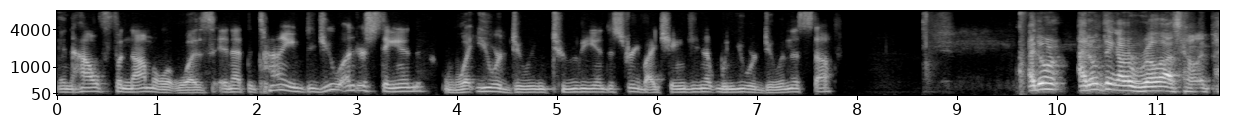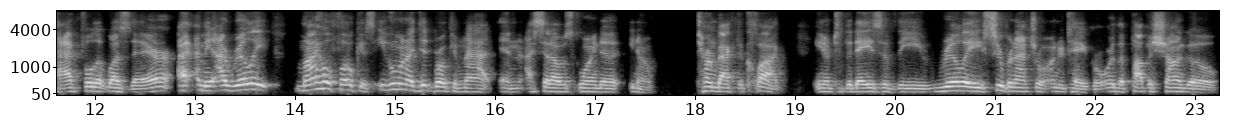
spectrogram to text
and how phenomenal it was. And at the time, did you understand what you were doing to the industry by changing it when you were doing this stuff? I don't I don't think I realized how impactful it was there. I, I, mean, I really my whole focus, even when I did Broken Matt and I said I was going to, you know, turn back the clock, you know, to the days of the really supernatural Undertaker or the Papa Shango,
